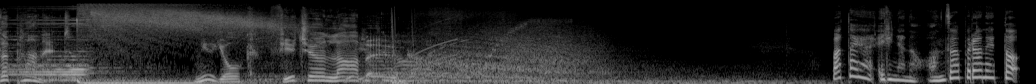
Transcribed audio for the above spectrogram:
the planet. New York Future Labo. 綿谷エリナのオンザプラネット。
